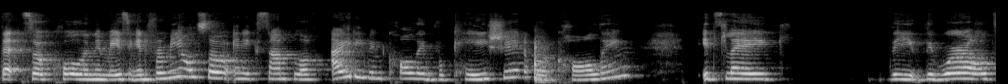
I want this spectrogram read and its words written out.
That's so cool and amazing. And for me also an example of i'd even call it vocation or calling. It's like the the world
